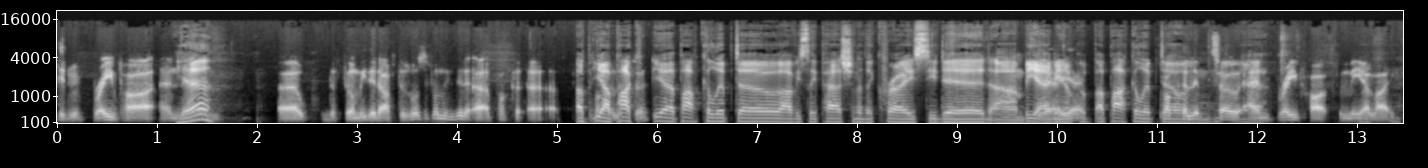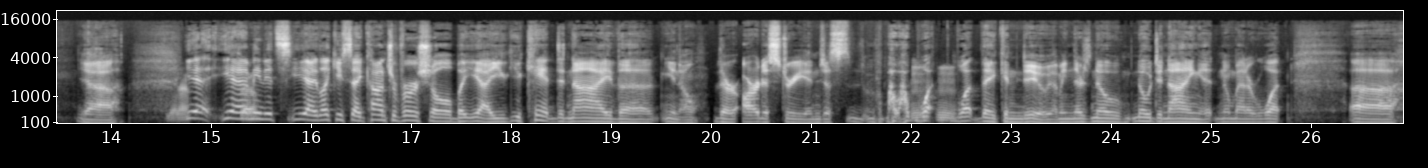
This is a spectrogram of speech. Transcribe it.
did with Braveheart and Yeah. um, uh, the film he did afterwards. What's the film he did? Uh, uh, Uh, yeah, Apoc- Apocalypto. yeah, Apocalypto, obviously Passion of the Christ he did. Um, but yeah, I mean yeah. Ap- Apocalypto, and- yeah, and Braveheart for me are like, yeah. you know, Yeah, yeah. I mean, it's yeah, like you said, controversial, but yeah, you, you can't deny the you know their artistry and just what Mhm. what they can do. I mean, there's no no denying it, no matter what uh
